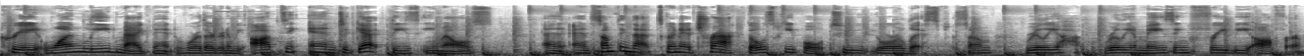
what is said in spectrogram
create one lead magnet where they're going to be opting in to get these emails and, and something that's going to attract those people to your list. Some really, really amazing freebie offer.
